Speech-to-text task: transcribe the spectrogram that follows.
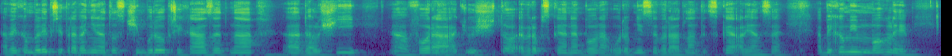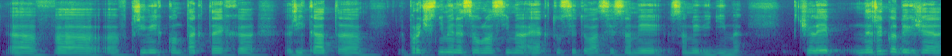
abychom byli připraveni na to, s čím budou přicházet na další fora, ať už to evropské nebo na úrovni Severoatlantické aliance, abychom jim mohli v, v přímých kontaktech říkat, proč s nimi nesouhlasíme a jak tu situaci sami, sami vidíme. Čili neřekl bych, že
